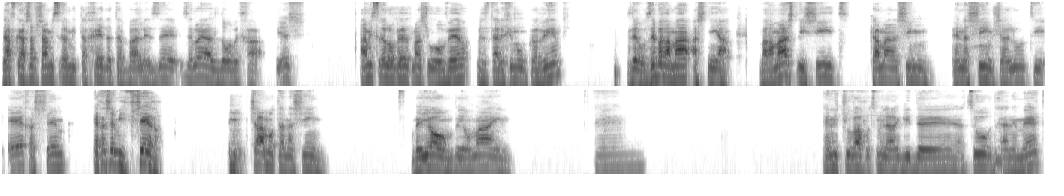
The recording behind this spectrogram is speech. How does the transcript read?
דווקא עכשיו שעם ישראל מתאחד, אתה בא לזה, זה לא יעזור לך. יש... עם ישראל עובר את מה שהוא עובר, וזה תהליכים מורכבים. זהו, זה ברמה השנייה. ברמה השלישית, כמה אנשים, נשים, שאלו אותי איך השם, איך השם אפשר 900 אנשים ביום, ביומיים. אין לי תשובה חוץ מלהגיד uh, עצוב, דיין אמת,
